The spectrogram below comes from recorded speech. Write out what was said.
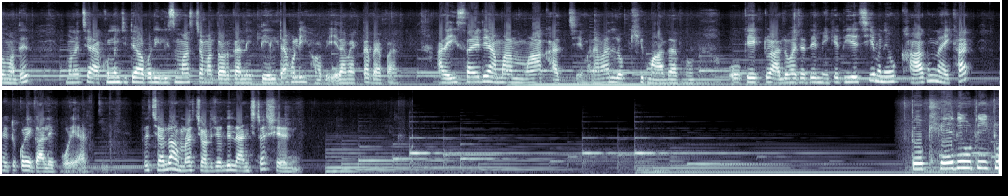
তোমাদের? মনে হচ্ছে এখনও যদি আবার ইলিশ মাছ আমার দরকার নেই। তেলটা হলেই হবে, এরম একটা ব্যাপার। আর এই সাইডে আমার মা খাচ্ছে মানে আমার লক্ষ্মী মা, দেখো। ওকে একটু আলু ভাজা দিয়ে মেখে দিয়েছি মানে ও খাক, নাই খাক, একটু করে গালে পড়ে আর কি। তো চলো আমরা চট জলদি লাঞ্চটা সেরে নিই। তো খেয়ে দিয়ে উঠে একটু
